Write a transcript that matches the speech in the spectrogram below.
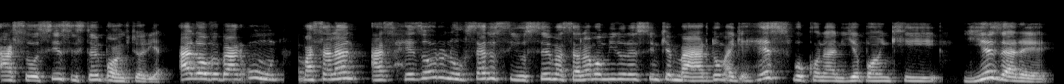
اساسی سیستم بانکداریه علاوه بر اون مثلا از 1933 مثلا ما می‌دونستیم که مردم اگه حس بکنن یه بانکی یه ذره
